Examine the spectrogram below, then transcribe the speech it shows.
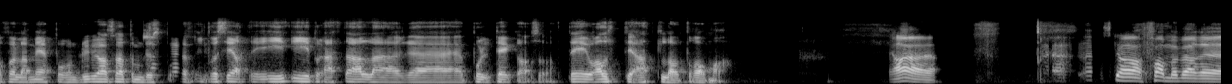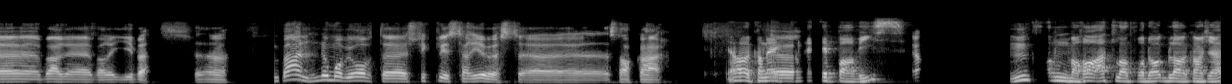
å følge med på, uansett om du er interessert i idrett eller eh, politikk. altså. Det er jo alltid et eller annet drama. Ja, ja, ja skal faen meg være, være, være, givet. Men nå må vi over til skikkelig seriøse uh, saker her. Ja, kan jeg, kan jeg tippe avis? Ja. Mm? Kan vi ha et eller annet fra Dagbladet, kanskje?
